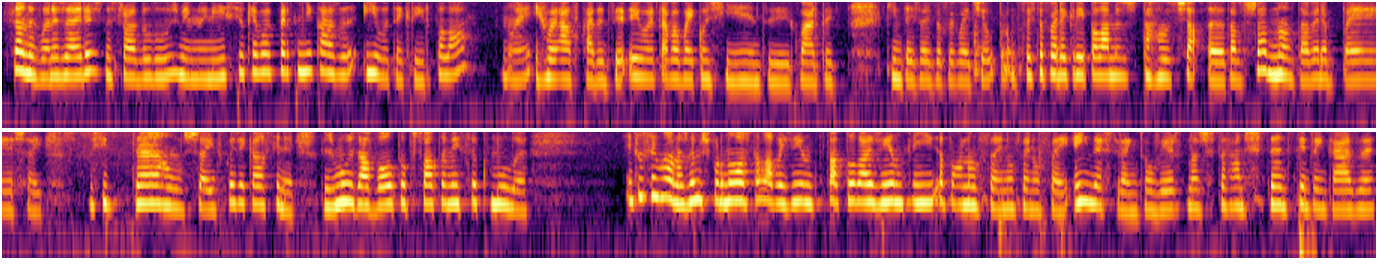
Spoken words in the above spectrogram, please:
São nas Laranjeiras, na Estrada da Luz, mesmo no início, que é bem perto da minha casa, e eu até queria ir para lá, não é? Eu há bocado a dizer, eu estava bem consciente, quarta, quinta e sexta foi bem chill. Pronto, sexta-feira queria ir para lá, mas estava fechado, uh, estava fechado, não, estava era pé cheio. Mas tipo, tão cheio. Depois é aquela cena, nos muros à volta o pessoal também se acumula. Então sei lá, nós damos por nós, está lá bem gente, está toda a gente e, opá, não sei, não sei, não sei. Ainda é estranho, estão a ver? Nós passámos tanto tempo em casa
